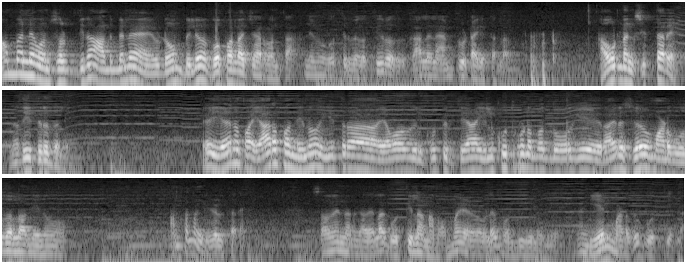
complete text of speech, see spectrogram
ಆಮೇಲೆ ಒಂದು ಸ್ವಲ್ಪ ದಿನ ಆದಮೇಲೆ ಡೋಂಟ್ ಬಿಲೀವ್ ಗೋಪಾಲಾಚಾರ್ಯ ಅಂತ ನಿಮಗೆ ಗೊತ್ತಿರಬೇಕು, ತೀರೋದು, ಕಾಲೆಲ್ಲ ಆಂಪ್ಯೂಟ್ ಆಗಿತ್ತಲ್ಲ ಅವ್ರು. ನಂಗೆ ಸಿಗ್ತಾರೆ ನದಿ ತೀರದಲ್ಲಿ. ಏ, ಏನಪ್ಪ, ಯಾರಪ್ಪ ನೀನು? ಈ ಥರ ಯಾವಾಗ ಇಲ್ಲಿ ಕೂತಿರ್ತೀಯ? ಇಲ್ಲಿ ಕೂತ್ಕೊಂಡು ಬಂದು ಹೋಗಿ ರಾಯರ ಸೇವೆ ಮಾಡ್ಬೋದಲ್ಲ ನೀನು? ಅಂತ ನಂಗೆ ಹೇಳ್ತಾರೆ. ಸ್ವಾಮಿ ನನಗೆ ಅದೆಲ್ಲ ಗೊತ್ತಿಲ್ಲ, ನಮ್ಮಮ್ಮ ಹೇಳೋಳೆ ಬಂದಿದ್ದೀನಿ. ನನಗೆ ಏನು ಮಾಡೋದು ಗೊತ್ತಿಲ್ಲ.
